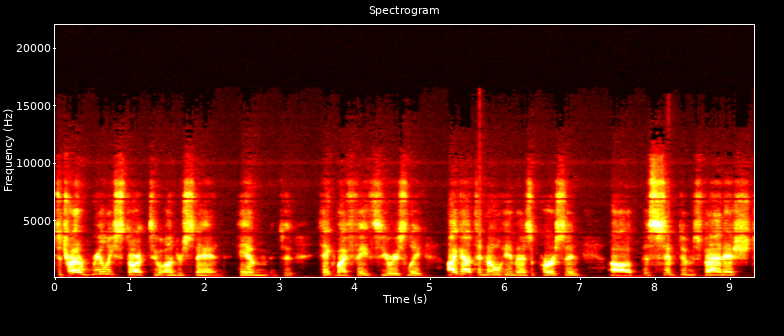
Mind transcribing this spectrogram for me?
to try to really start to understand him and to take my faith seriously. I got to know him as a person. Uh, the symptoms vanished.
